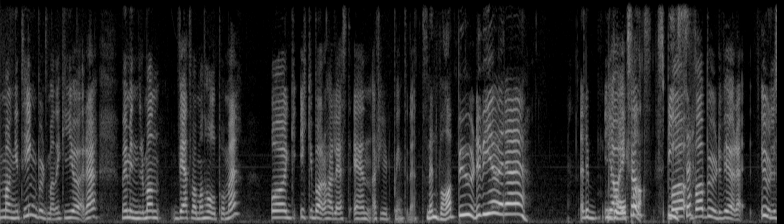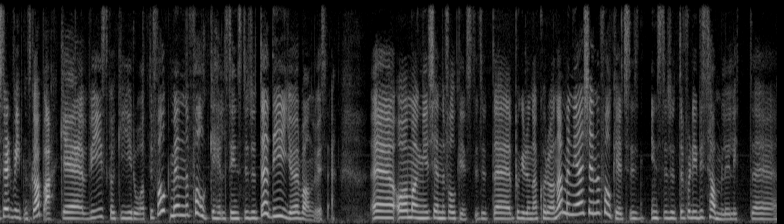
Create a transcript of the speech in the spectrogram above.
mange ting burde man ikke gjøre med mindre man vet hva man holder på med, og ikke bare har lest en artikkel på internett. Men hva burde vi gjøre? Eller Ja, gå på, da. Spise. Hva, hva burde vi gjøre? Uillustrert vitenskap er ikke Vi skal ikke gi råd til folk, men Folkehelseinstituttet de gjør vanligvis det. Uh, og mange kjenner Folkeinstituttet pga. korona, men jeg kjenner Folkehelseinstituttet fordi de samler litt uh,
